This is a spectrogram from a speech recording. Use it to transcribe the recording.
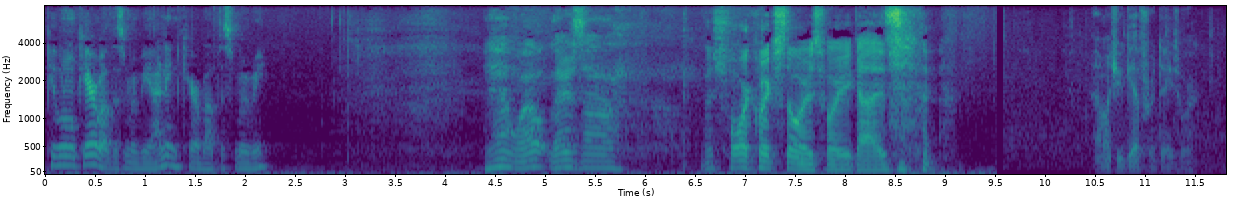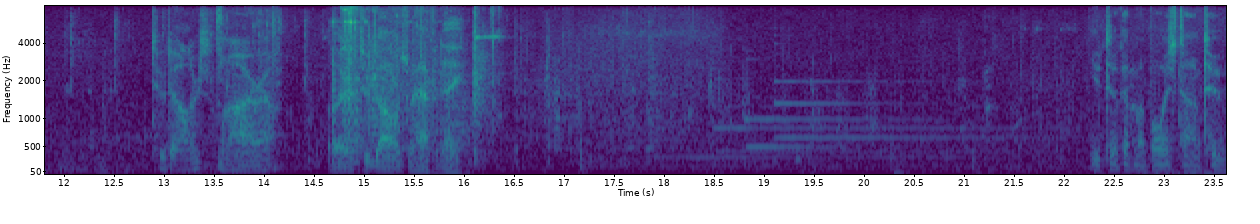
people don't care about this movie. I didn't care about this movie. yeah. Well, there's uh, there's four quick stories for you guys. How much you get for a day's work? Two dollars. Want to hire out? Well, there's two dollars for half a day. You took up my boy's time too.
